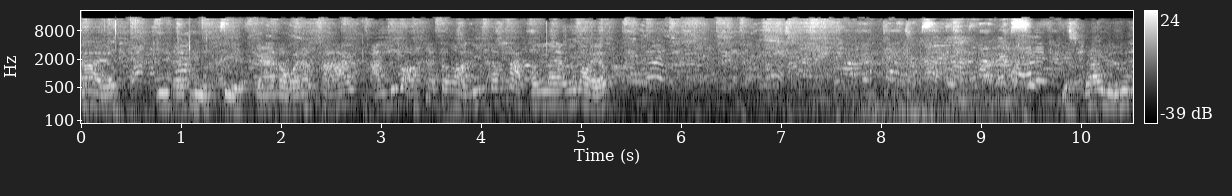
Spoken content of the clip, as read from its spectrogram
ได้ครับดูนาทีเปลี่ยนแกนออกไปทางซ้ายทันหรือเปล่าต่จังหวะนี้น้ำหนักมันแรงไปหน่อยครับ เก็บได้เลยลูก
